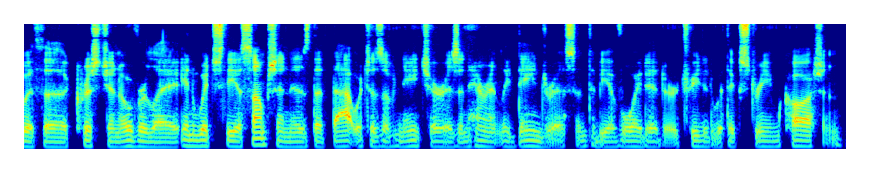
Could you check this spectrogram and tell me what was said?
with a Christian overlay in which the assumption is that that which is of nature is inherently dangerous and to be avoided or treated with extreme caution.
